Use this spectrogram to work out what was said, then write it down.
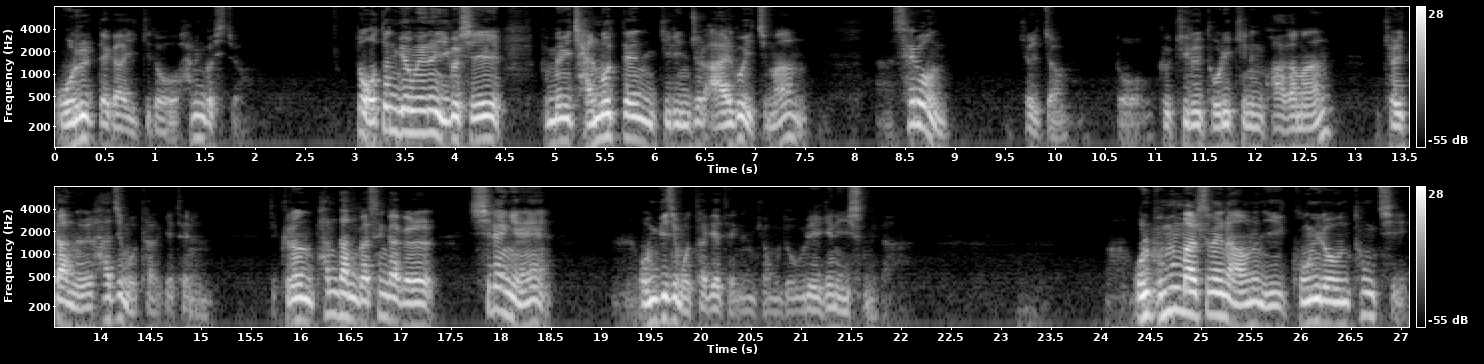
옳을 때가 있기도 하는 것이죠. 또 어떤 경우에는 이것이 분명히 잘못된 길인 줄 알고 있지만 아, 새로운 결정 또 그 길을 돌이키는 과감한 결단을 하지 못하게 되는 그런 판단과 생각을 실행에 옮기지 못하게 되는 경우도 우리에게는 있습니다. 오늘 본문 말씀에 나오는 이 공의로운 통치,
